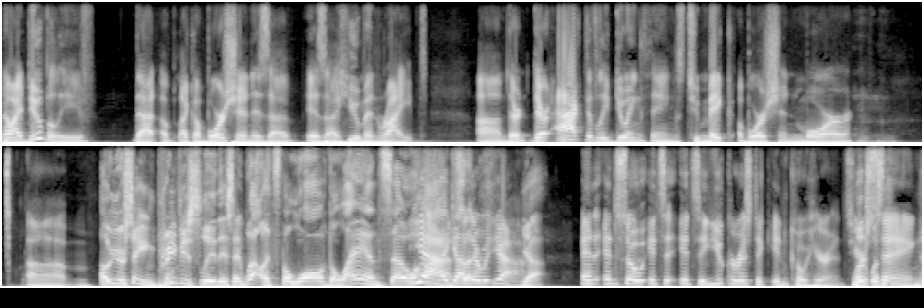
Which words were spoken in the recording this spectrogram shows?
No, I do believe that uh, like abortion is a is a human right. Um, they're they're actively doing things to make abortion more. Um, oh, you're saying previously they said, well, it's the law of the land, so yeah, I got so there was, yeah, Yeah. and and so it's a it's a Eucharistic incoherence. You're saying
